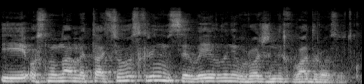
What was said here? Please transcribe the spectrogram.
І основна мета цього скринінгу це виявлення вроджених вад розвитку.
